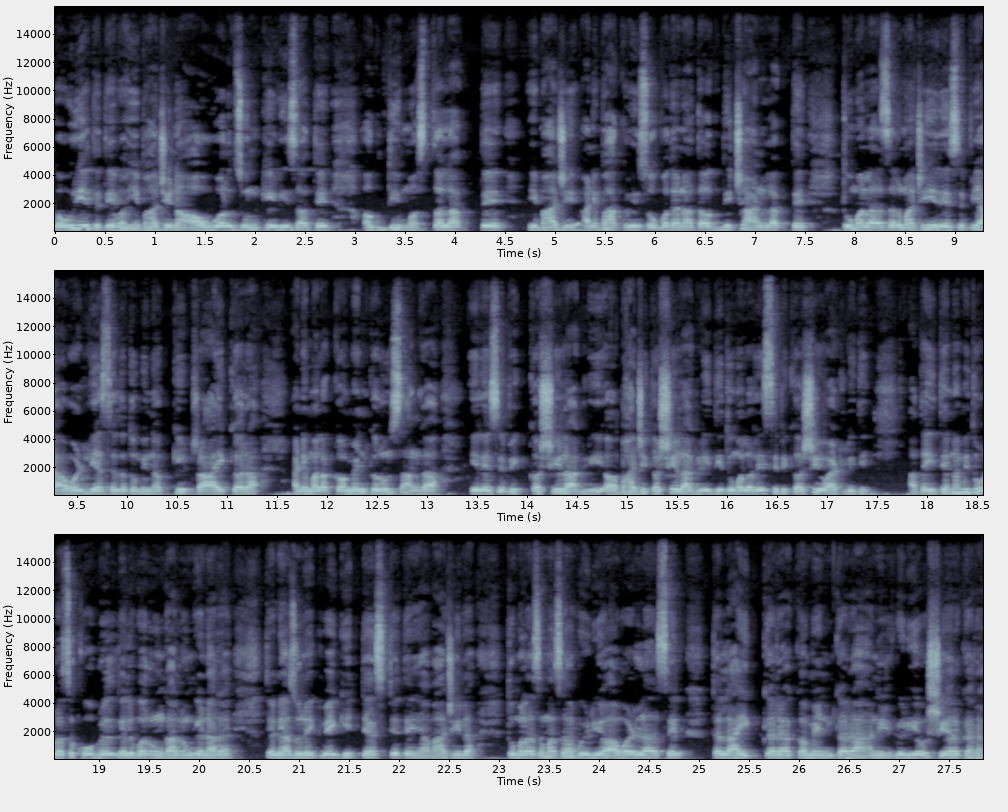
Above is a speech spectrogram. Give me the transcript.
गौरी येते तेव्हा ही भाजी ना आवर्जून केली जाते. अगदी मस्त लागते ही भाजी आणि भाकरीसोबत आहे ना तर अगदी छान लागते. तुम्हाला जर माझी ही रेसिपी आवडली असेल तर तुम्ही नक्की ट्राय करा आणि मला कमेंट करून सांगा ही रेसिपी कशी लागली भाजी कशी लागली ती तुम्हाला रेसिपी कशी वाटली ती. आता इथे ना मी थोडंसं खोबरेल तेल वरून घालून घेणार आहे. त्याने अजून एक वेगळी टेस्ट येते ह्या भाजीला. तुम्हाला जर माझा व्हिडिओ आवडला असेल तर लाईक करा कमेंट करा आणि व्हिडिओ शेअर करा.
